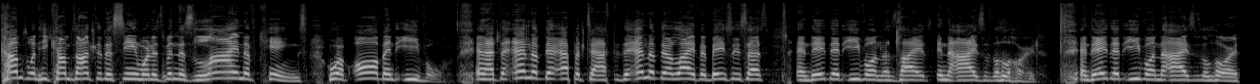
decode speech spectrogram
comes when he comes onto the scene where there's been this line of kings who have all been evil. And at the end of their epitaph, at the end of their life, it basically says, and they did evil in the eyes, in the eyes of the Lord. And they did evil in the eyes of the Lord.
